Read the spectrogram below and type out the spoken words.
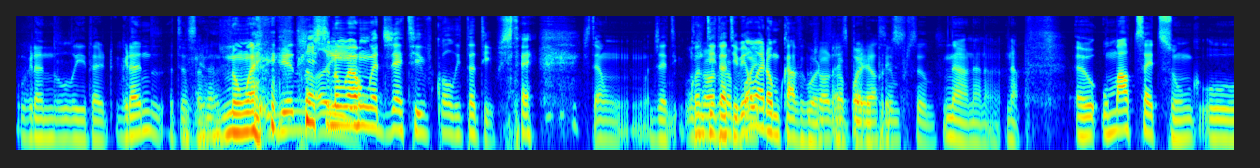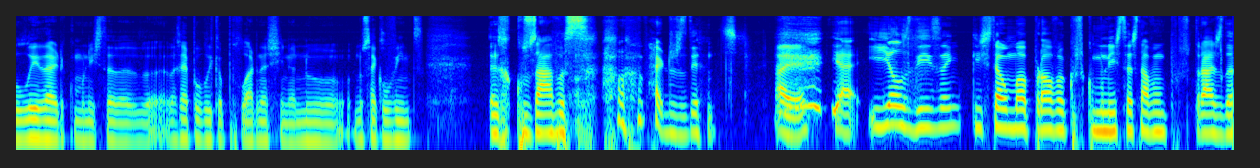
o grande líder. Grande, atenção, grande. não é, isto não é um adjetivo qualitativo, isto é, isto é um adjetivo quantitativo. Ele era um bocado gordo. Jorge apoia 100%. Não, não, não. não. Uh, o Mao Tse Tung, o líder comunista da, da República Popular na China no, no século XX, recusava-se a lavar os dentes. Ah, é? Yeah. E eles dizem que isto é uma prova que os comunistas estavam por trás da,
